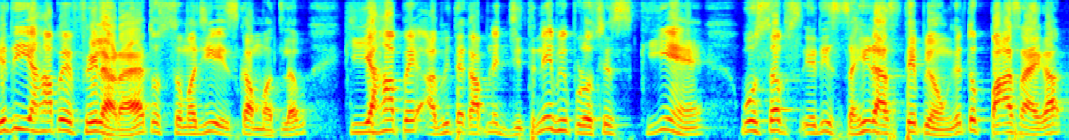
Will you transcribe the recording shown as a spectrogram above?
यदि यहाँ पे फेल आ रहा है तो समझिए इसका मतलब कि यहाँ पे अभी तक आपने जितने भी प्रोसेस किए हैं, वो सब यदि सही रास्ते पे होंगे तो पास आएगा।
